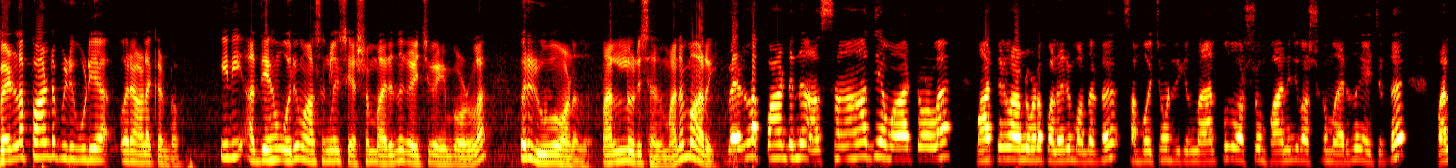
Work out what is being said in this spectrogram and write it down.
വെള്ളപ്പാണ്ട് പിടികൂടിയ ഒരാളെ കണ്ടോ? ഇനി അദ്ദേഹം ഒരു മാസങ്ങൾക്ക് ശേഷം മരുന്ന് കഴിച്ചു കഴിയുമ്പോഴുള്ള ഒരു രൂപമാണിത്. നല്ലൊരു ശതമാനം മാറി. വെള്ളപ്പാണ്ടിന് അസാധ്യമായിട്ടുള്ള മാറ്റങ്ങളാണ് ഇവിടെ പലരും വന്നിട്ട് സംഭവിച്ചുകൊണ്ടിരിക്കുന്നത്. നാൽപ്പത് വർഷവും പതിനഞ്ച് വർഷമൊക്കെ മരുന്ന് കഴിച്ചിട്ട് പല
